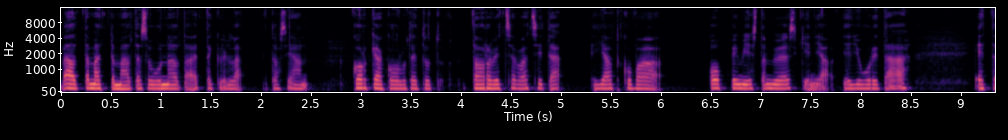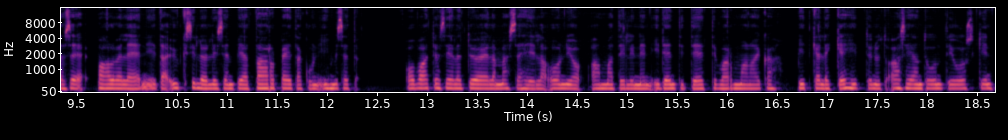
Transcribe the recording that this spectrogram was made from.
välttämättömältä suunnalta, että kyllä tosiaan korkeakoulutetut tarvitsevat sitä jatkuvaa oppimista myöskin ja, ja juuri tämä, että se palvelee niitä yksilöllisempiä tarpeita, kun ihmiset ovat jo siellä työelämässä, heillä on jo ammatillinen identiteetti, varmaan aika pitkälle kehittynyt asiantuntijuuskin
